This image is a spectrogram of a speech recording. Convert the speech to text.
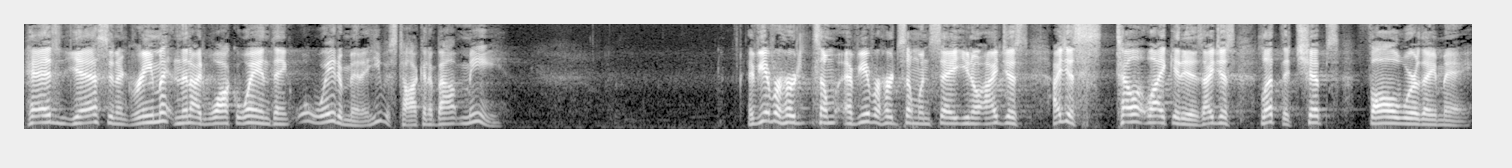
head, yes, in agreement, and then I'd walk away and think, well, wait a minute, he was talking about me. Have you ever heard some have you ever heard someone say, you know, I just I just tell it like it is. I just let the chips fall where they may.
